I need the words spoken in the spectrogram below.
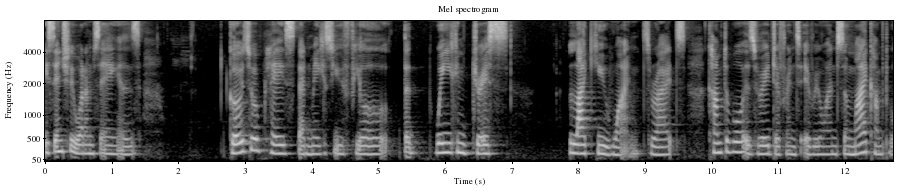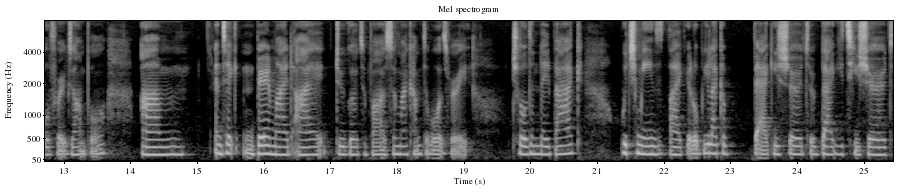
essentially, what I'm saying is go to a place that makes you feel that where you can dress like you want, right? Comfortable is very different to everyone. So my comfortable, for example, um, and take and bear in mind I do go to bars, so my comfortable is very chilled and laid back, which means like it'll be like a baggy shirt or baggy t-shirt,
